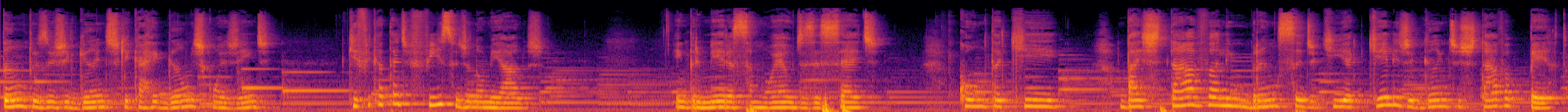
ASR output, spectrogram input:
tantos os gigantes que carregamos com a gente que fica até difícil de nomeá-los. Em 1 Samuel 17, conta que Bastava a lembrança de que aquele gigante estava perto,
